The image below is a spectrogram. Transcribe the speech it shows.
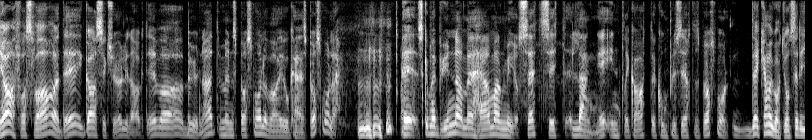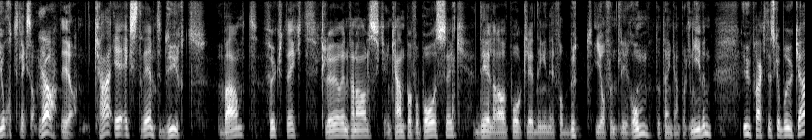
Ja, for svaret det ga seg sjøl i dag. Det var bunad, men spørsmålet var jo hva er spørsmålet? eh, skal vi begynne med Herman Myrseth sitt lange, intrikate, kompliserte spørsmål? Det kan vi godt gjøre, så er det gjort, liksom. Ja. Ja. Hva er ekstremt dyrt? Varmt, fuktig, klør infernalsk, en kamp å få på seg, deler av påkledningen er forbudt i offentlig rom, da tenker han på kniven, upraktisk å bruke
